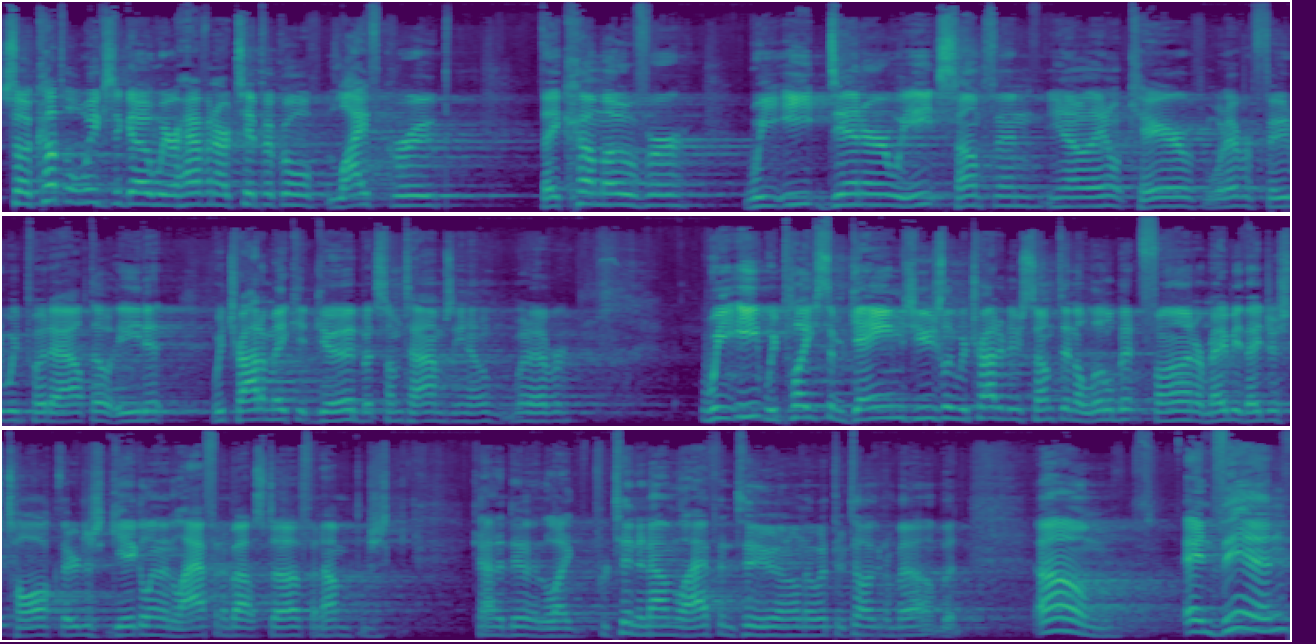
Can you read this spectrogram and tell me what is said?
So, a couple weeks ago, we were having our typical life group. They come over, we eat dinner, we eat something, you know, they don't care. Whatever food we put out, they'll eat it. We try to make it good, but sometimes, you know, whatever we eat, we play some games. Usually we try to do something a little bit fun, or maybe they just talk. They're just giggling and laughing about stuff, and I'm just kind of doing like pretending I'm laughing too. I don't know what they're talking about, but um, and then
